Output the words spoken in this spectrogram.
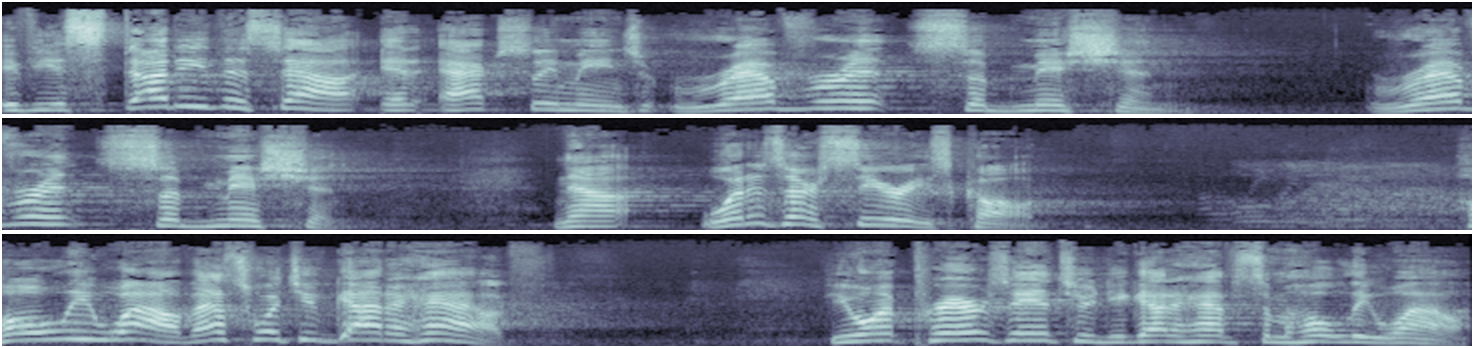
if you study this out, it actually means reverent submission. Reverent submission. Now, what is our series called? Holy wow. That's what you've got to have. If you want prayers answered, you got to have some holy wow.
